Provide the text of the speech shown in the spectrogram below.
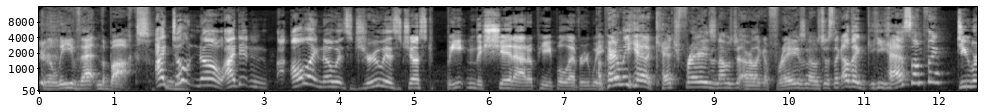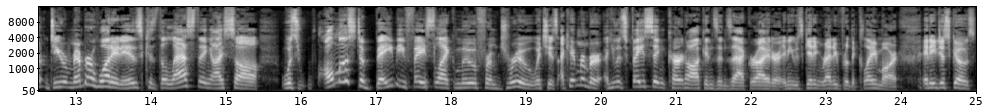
Gonna leave that in the box. I don't know. I didn't. All I know is Drew is just beating the shit out of people every week. Apparently, he had a catchphrase, and I was, just, or like a phrase, and I was just like, "Oh, they, he has something." Do you do you remember what it is? Because the last thing I saw was almost a baby face like move from Drew, which is I can't remember. He was facing Curt Hawkins and Zack Ryder, and he was getting ready for the Claymore, and he just goes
